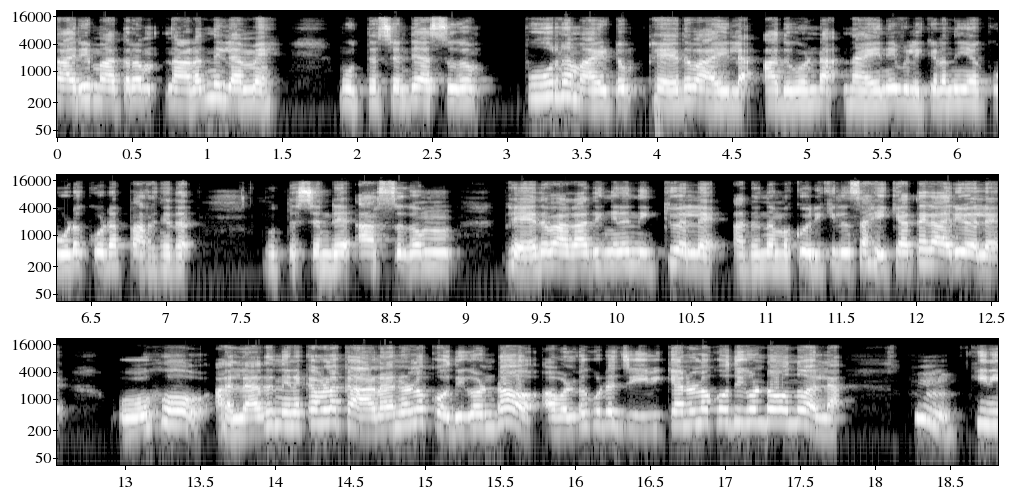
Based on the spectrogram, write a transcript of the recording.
കാര്യം മാത്രം നടന്നില്ല അമ്മേ. മുത്തച്ഛന്റെ അസുഖം പൂർണമായിട്ടും ഭേദമായില്ല. അതുകൊണ്ടാ നയനെ വിളിക്കണമെന്ന് ഞാൻ കൂടെ കൂടെ പറഞ്ഞത്. മുത്തച്ഛന്റെ അസുഖം ഭേദമാകാതെ ഇങ്ങനെ നിൽക്കുമല്ലേ അത് നമുക്ക് ഒരിക്കലും സഹിക്കാത്ത കാര്യമല്ലേ? ഓഹോ അല്ലാതെ നിനക്ക് അവളെ കാണാനുള്ള കൊതി കൊണ്ടോ അവളുടെ കൂടെ ജീവിക്കാനുള്ള കൊതി കൊണ്ടോ ഒന്നുമല്ല. ഹും ഇനി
